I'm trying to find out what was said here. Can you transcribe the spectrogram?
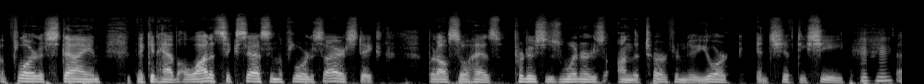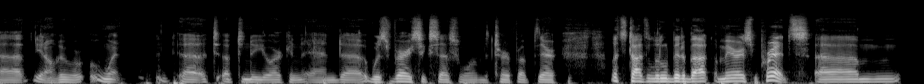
a Florida stallion that can have a lot of success in the Florida Sire Stakes, but also has produces winners on the turf in New York and Shifty She, Mhm. uh, you know, who went uh, to, up to New York and and uh, was very successful on the turf up there. Let's talk a little bit about Amira's Prince. Um,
